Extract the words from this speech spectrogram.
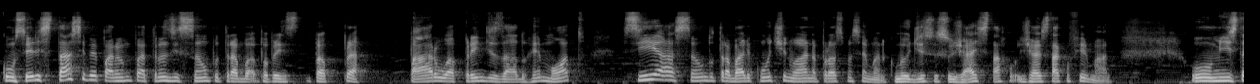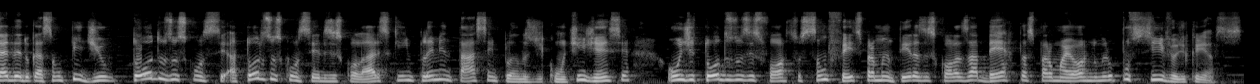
Conselho está se preparando para a transição para, para o aprendizado remoto se a ação do trabalho continuar na próxima semana. Como eu disse, isso já está, já está confirmado. O Ministério da Educação pediu todos os a todos os conselhos escolares que implementassem planos de contingência onde todos os esforços são feitos para manter as escolas abertas para o maior número possível de crianças.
